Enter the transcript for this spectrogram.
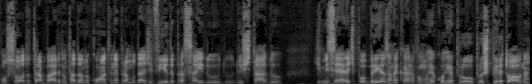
Com o suor do trabalho não está dando conta, né, para mudar de vida, para sair do, do, do, estado de miséria, de pobreza, né, cara? Vamos recorrer pro, pro espiritual, né?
